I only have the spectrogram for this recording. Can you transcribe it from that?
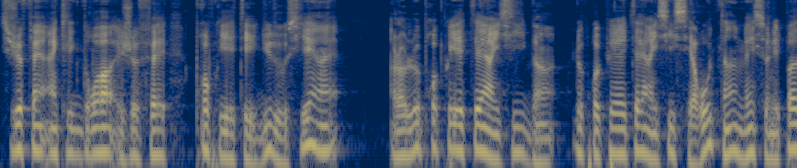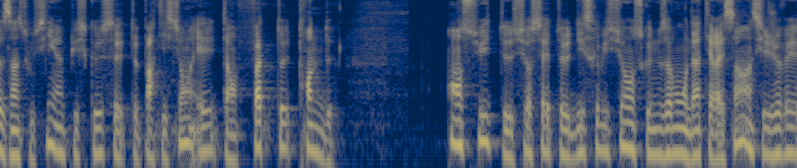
Si je fais un clic droit et je fais propriété du dossier, alors le propriétaire ici, ben, le propriétaire ici c'est root, hein, mais ce n'est pas un souci hein, puisque cette partition est en FAT32. Ensuite, sur cette distribution, ce que nous avons d'intéressant, hein, si je vais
